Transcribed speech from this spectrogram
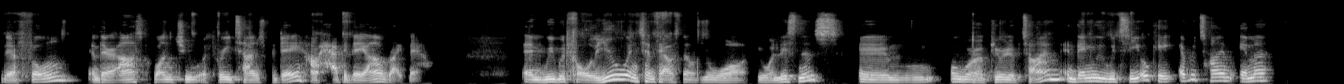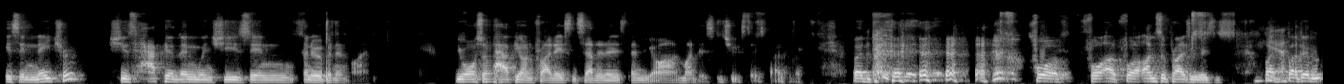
their phone and they're asked one, two, or three times per day how happy they are right now. and we would follow you and 10,000 of your, your listeners um, over a period of time. And then we would see, okay, every time Emma is in nature, she's happier than when she's in an urban environment. You're also happier on Fridays and Saturdays than you are on Mondays and Tuesdays, by the way. But for for uh, for unsurprising reasons. But yeah. but um,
